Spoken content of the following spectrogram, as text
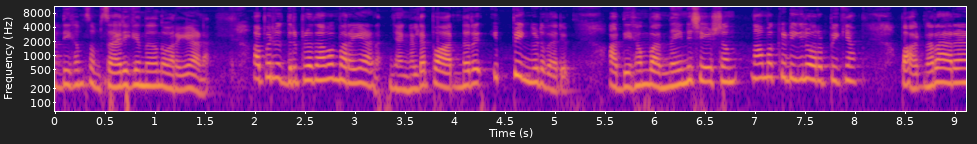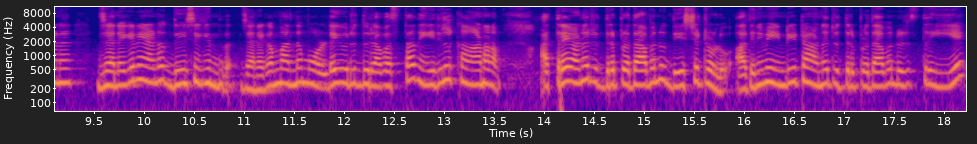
അദ്ദേഹം സംസാരിക്കുന്നതെന്ന് പറയുകയാണ്. അപ്പോൾ രുദ്രപ്രതാപം പറയുകയാണ് ഞങ്ങളുടെ പാർട്ണർ ഇപ്പം ഇങ്ങോട്ട് വരും. അദ്ദേഹം വന്നതിന് ശേഷം നമുക്ക് ഡീൽ ഉറപ്പിക്കാം. പാർട്ണർ ആരാണ്? ജനകനെയാണ് ഉദ്ദേശിക്കുന്നത്. ജനകൻ വന്ന് മോളുടെ ഒരു ദുരവസ്ഥ നേരിൽ കാണണം. അത്രയാണ് രുദ്രപ്രതാപൻ ഉദ്ദേശിച്ചിട്ടുള്ളൂ. അതിനു വേണ്ടിയിട്ടാണ് രുദ്രപ്രതാപൻ ഒരു സ്ത്രീയെ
